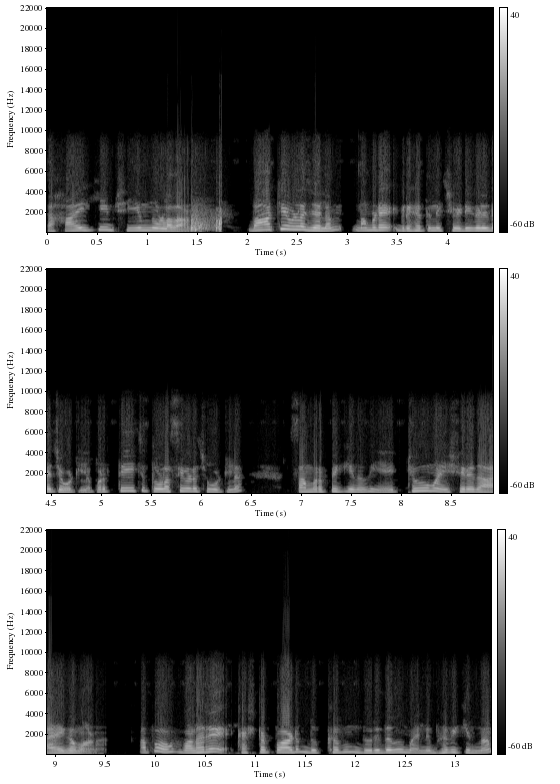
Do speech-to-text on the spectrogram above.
സഹായിക്കുകയും ചെയ്യുന്നുള്ളതാണ് ബാക്കിയുള്ള ജലം നമ്മുടെ ഗൃഹത്തിലെ ചെടികളുടെ ചുവട്ടിൽ പ്രത്യേകിച്ച് തുളസിയുടെ ചുവട്ടിൽ സമർപ്പിക്കുന്നത് ഏറ്റവും ഐശ്വര്യദായകമാണ്. അപ്പോ വളരെ കഷ്ടപ്പാടും ദുഃഖവും ദുരിതവും അനുഭവിക്കുന്ന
